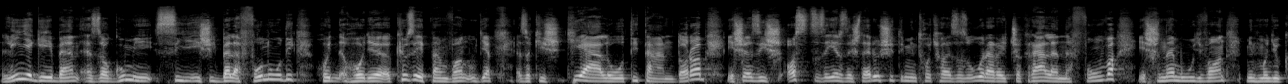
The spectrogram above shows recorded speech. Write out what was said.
lényegében ez a gumi szí is így belefonódik, hogy, hogy középen van ugye ez a kis kiálló titán darab, és ez is azt az érzést erősíti, mintha ez az órára csak rá lenne fonva, és nem úgy van, mint mondjuk,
